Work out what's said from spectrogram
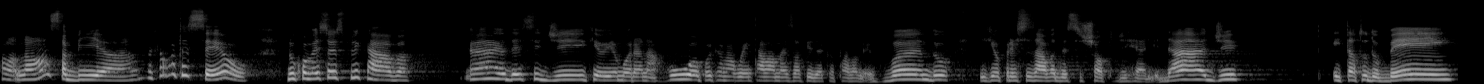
Falando, nossa, Bia, o que aconteceu? No começo eu explicava, ah, eu decidi que eu ia morar na rua porque eu não aguentava mais a vida que eu estava levando e que eu precisava desse choque de realidade. E tá tudo bem,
